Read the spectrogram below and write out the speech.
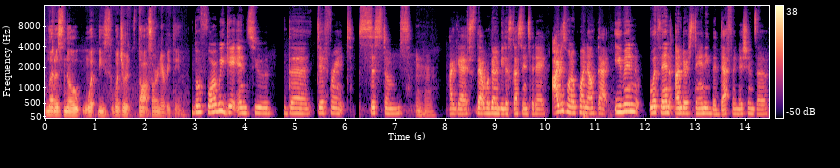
let us know what these what your thoughts are and everything. Before we get into the different systems, Mm-hmm. I guess, that we're going to be discussing today, I just want to point out that even within understanding the definitions of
